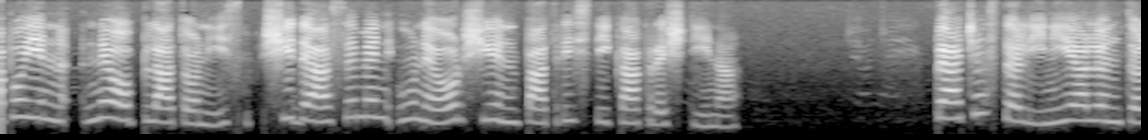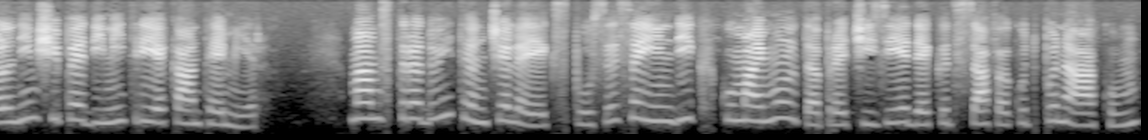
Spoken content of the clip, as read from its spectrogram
apoi în neoplatonism și de asemenea uneori și în patristica creștină. Pe această linie îl întâlnim și pe Dimitrie Cantemir. M-am străduit în cele expuse să indic cu mai multă precizie decât s-a făcut până acum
